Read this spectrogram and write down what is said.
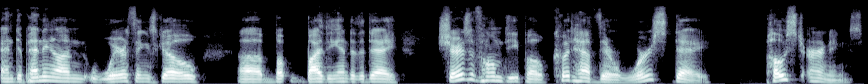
And depending on where things go, uh, but by the end of the day, shares of Home Depot could have their worst day post earnings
